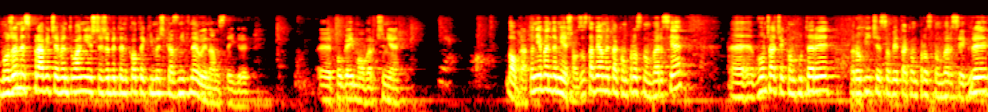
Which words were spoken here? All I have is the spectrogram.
możemy sprawić ewentualnie jeszcze, żeby ten kotek i myszka zniknęły nam z tej gry. E, po game over, czy nie? Dobra, to nie będę mieszał. Zostawiamy taką prostą wersję. E, Włączacie komputery, robicie sobie taką prostą wersję gry.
